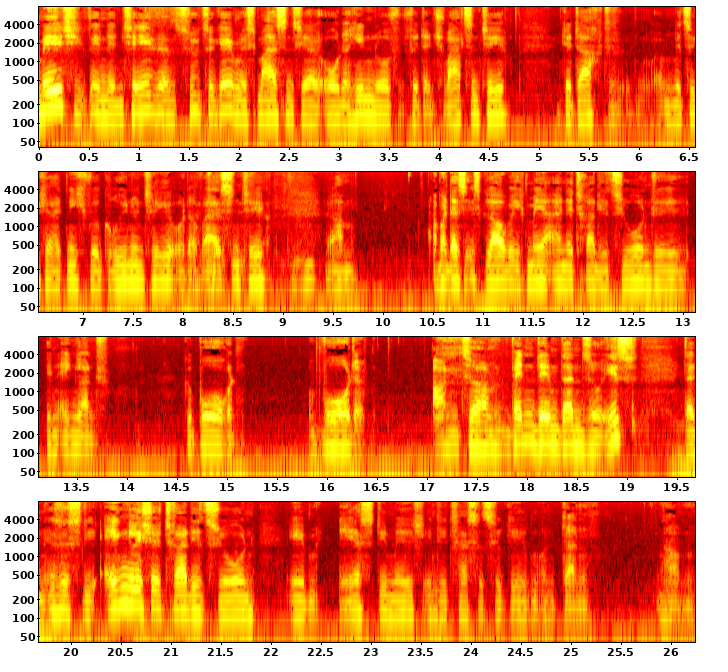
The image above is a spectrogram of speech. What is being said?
Milch in den Tee zuzugeben, ist meistens ja ohnehin nur für den schwarzen Tee gedacht, mit Sicherheit nicht für grünen Tee oder weißen Tee. Ja. Mhm. aber das ist, glaube ich, mehr eine Tradition, die in England geboren wurde. Und ähm, wenn dem dann so ist, dann ist es die englische Tradition, eben erst die Milch in die Tasse zu geben und dann ähm,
